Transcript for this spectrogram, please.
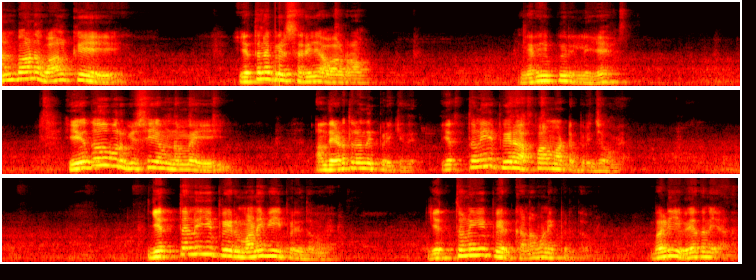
அன்பான வாழ்க்கையை எத்தனை பேர் சரியா வாழ்றோம்? நிறைய பேர் இல்லையே. ஏதோ ஒரு விஷயம் நம்மை அந்த இடத்துல இருந்து பிரிக்குது. எத்தனையோ பேர் அப்பா அம்மாட்ட பிரிஞ்சவங்க. எத்தனையோ பேர் மனைவியை பிரிந்தவங்க. எத்தனையோ பேர் கணவனை பிரிந்தவங்க. வலிய வேதனையானது.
